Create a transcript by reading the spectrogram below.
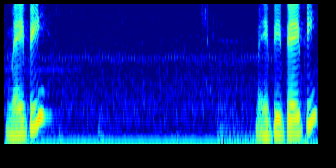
Maybe? Maybe, baby?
